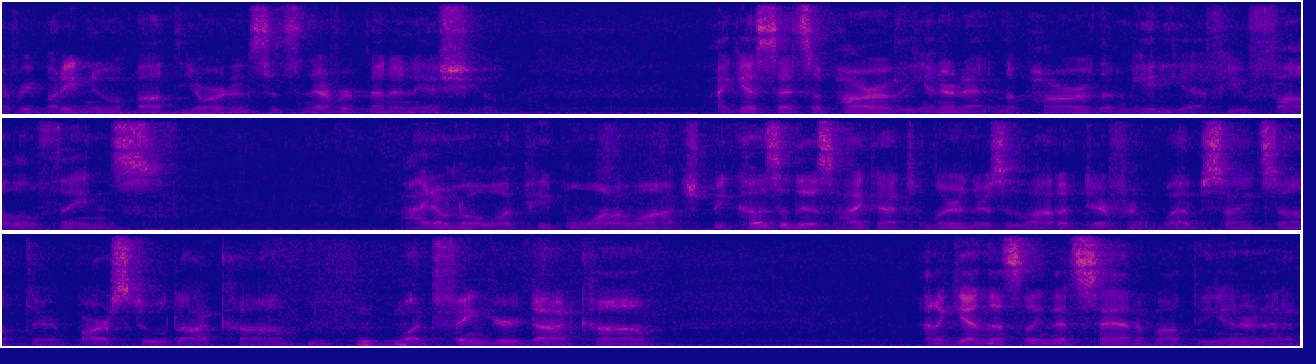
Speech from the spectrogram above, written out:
everybody knew about the ordinance. It's never been an issue. I guess that's the power of the internet and the power of the media. If you follow things, I don't know what people want to watch. Because of this, I got to learn there's a lot of different websites out there barstool.com, whatfinger.com. And again, the thing that's sad about the internet,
